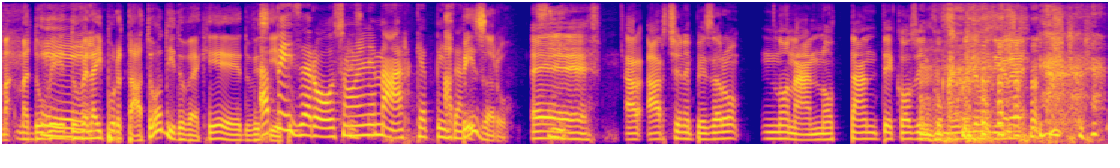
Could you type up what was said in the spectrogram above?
Ma, ma dove, e... dove, l'hai portato? Di dov'è dove a Pesaro, sono nelle Marche a Pesaro. A Pesaro? Eh, sì. Arcene Pesaro non hanno tante cose in comune, devo dire.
